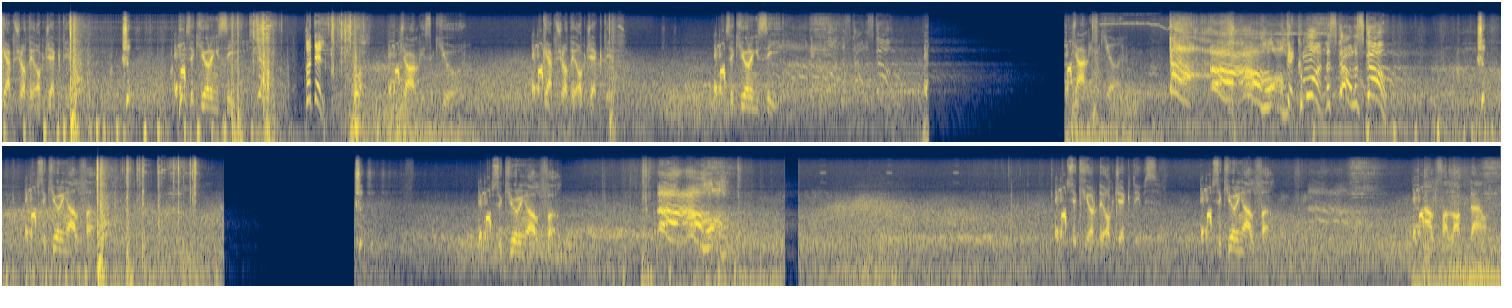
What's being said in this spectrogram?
Capture the objective. Securing C. Hotel. Charlie secure. Capture the objective. Securing C. Charlie secure. Ah! Okay, come on, let's go, let's go! Securing Alpha. Securing Alpha. Secure the objectives. Securing Alpha. Alpha locked down.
